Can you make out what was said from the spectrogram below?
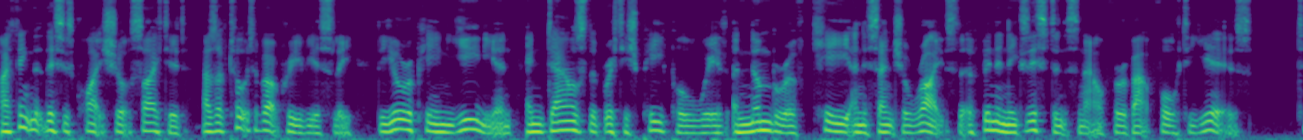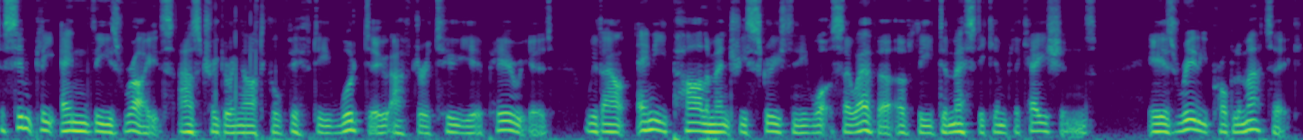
I think that this is quite short sighted. As I've talked about previously, the European Union endows the British people with a number of key and essential rights that have been in existence now for about 40 years. To simply end these rights, as triggering Article 50 would do after a two year period, without any parliamentary scrutiny whatsoever of the domestic implications is really problematic.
